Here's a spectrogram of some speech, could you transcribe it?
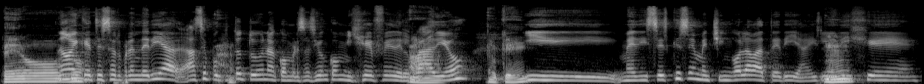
Pero. No, y que te sorprendería. Hace poquito tuve una conversación con mi jefe del ah, radio. Y me dice: Es que se me chingó la batería. Y le dije:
